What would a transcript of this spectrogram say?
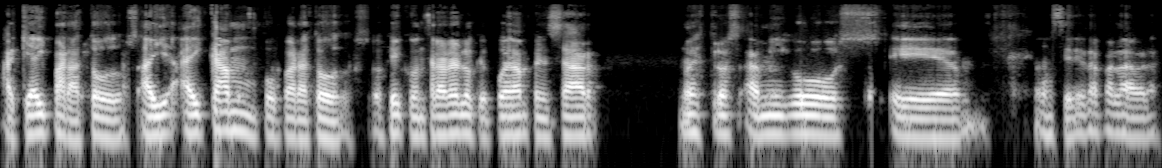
aquí hay para todos, hay, hay campo para todos, ¿ok? Contrario a lo que puedan pensar nuestros amigos, eh, ¿cómo sería la palabra?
